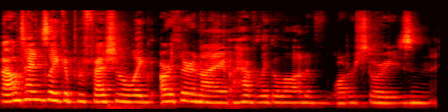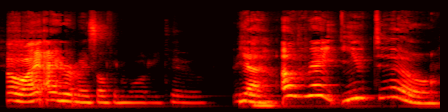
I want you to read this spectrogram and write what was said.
Valentine's like a professional. Like Arthur and I have like a lot of water stories, and Oh, I, I hurt myself in water too. Yeah. Oh, right, you do.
